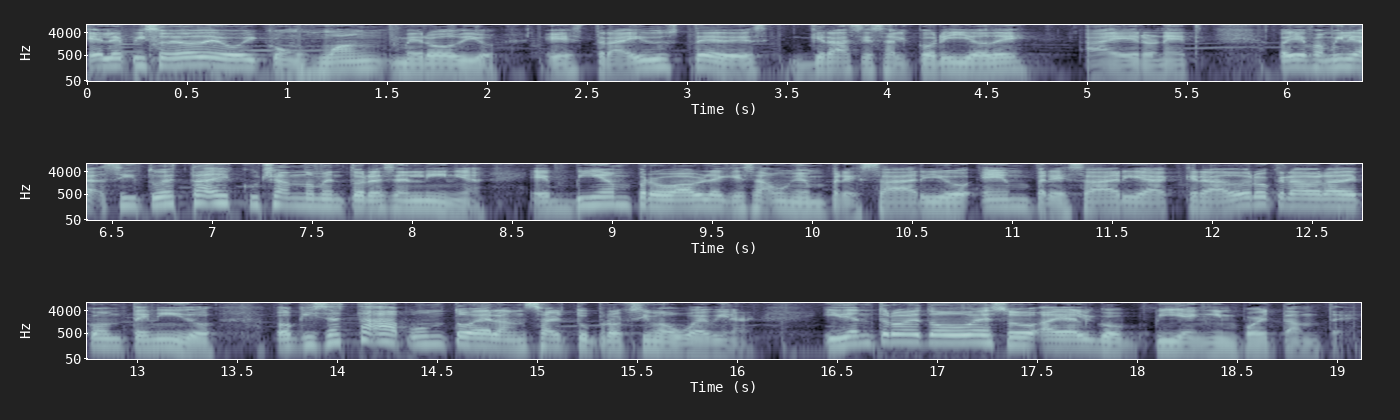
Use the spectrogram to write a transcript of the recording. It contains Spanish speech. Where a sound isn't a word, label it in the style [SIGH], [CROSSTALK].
El episodio de hoy con Juan Merodio es traído ustedes gracias al corillo de Aeronet. Oye familia, si tú estás escuchando mentores en línea, es bien probable que seas un empresario, empresaria, creador o creadora de contenido, o quizás estás a punto de lanzar tu próximo webinar. Y dentro de todo eso hay algo bien importante,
